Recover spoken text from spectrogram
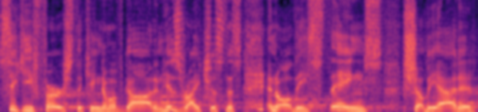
Seek ye first the kingdom of God and his righteousness, and all these things shall be added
